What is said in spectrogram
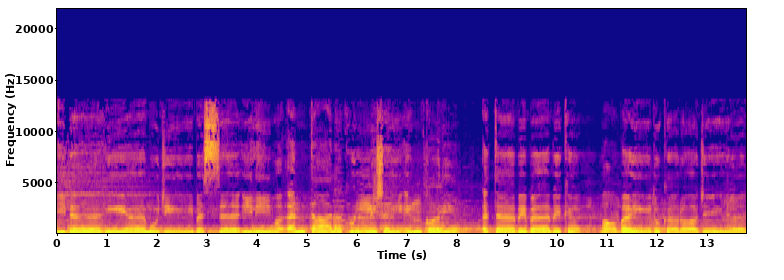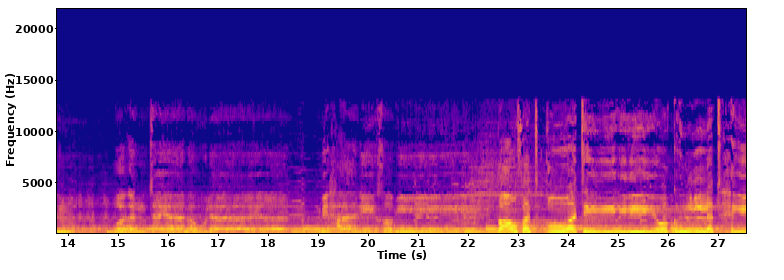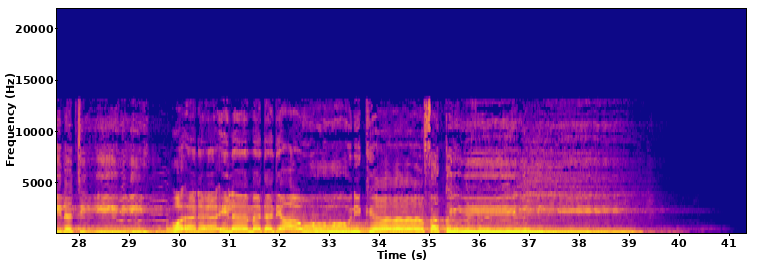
إلهي يا مجيب السائلين وأنت على كل شيء قدير. أتى ببابك عبيدك راجيا. وأنت يا مولاي بحالي خبير. ضعفت قوتي وقلت حيلتي. وأنا إلى مدد عونك فقير.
